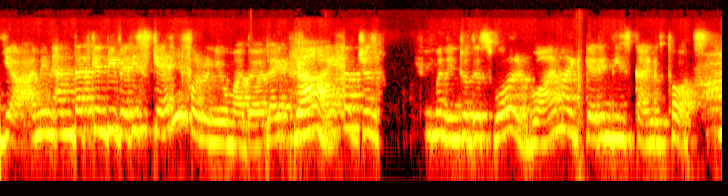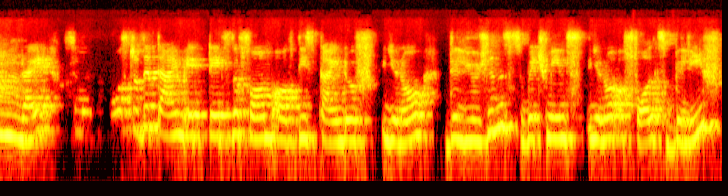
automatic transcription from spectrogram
yeah i mean and that can be very scary for a new mother. Like yeah. I have just human into this world. Why am i getting these kind of thoughts mm. right? So most of the time it takes the form of these kind of you know delusions which means you know a false belief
